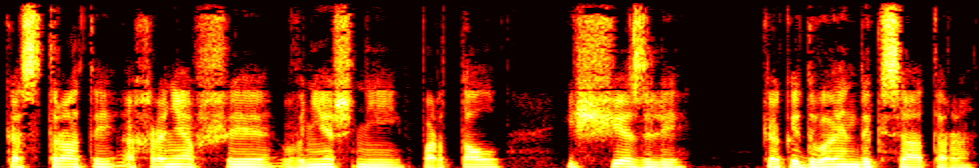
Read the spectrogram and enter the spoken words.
Кастраты, охранявшие внешний портал, исчезли, как и два индексатора,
